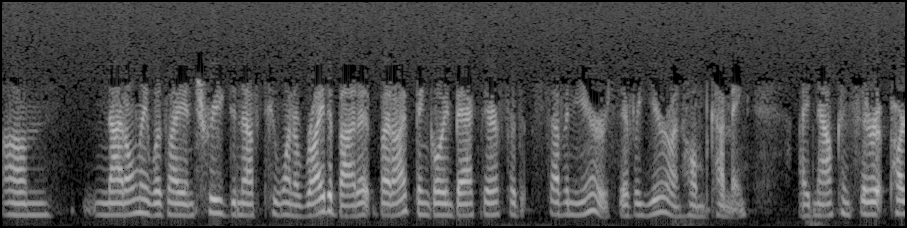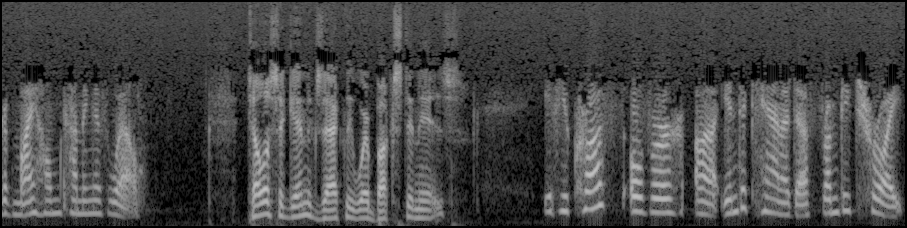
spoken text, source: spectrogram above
um, not only was I intrigued enough to want to write about it, but I've been going back there for seven years, every year on homecoming. I now consider it part of my homecoming as well. Tell us again exactly where Buxton is. If you cross over uh, into Canada from Detroit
